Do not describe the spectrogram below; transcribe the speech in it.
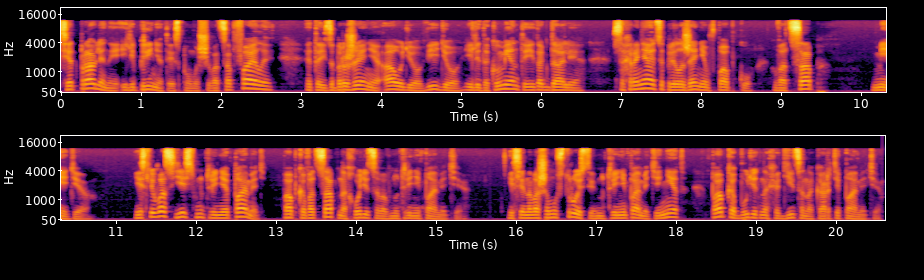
Все отправленные или принятые с помощью WhatsApp файлы, это изображения, аудио, видео или документы и так далее, сохраняются приложением в папку WhatsApp Media. Если у вас есть внутренняя память, папка WhatsApp находится во внутренней памяти. Если на вашем устройстве внутренней памяти нет, папка будет находиться на карте памяти.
